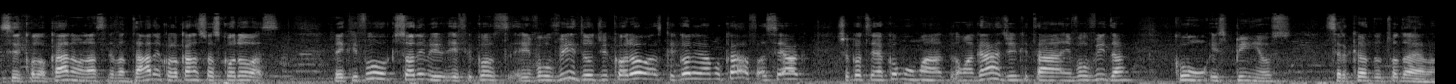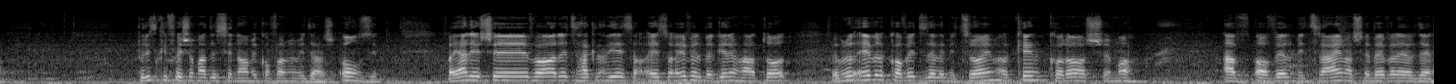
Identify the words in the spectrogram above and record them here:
se colocaram lá, se levantaram e colocaram suas coroas. E ficou envolvido de coroas que Gorem Amukaf, assim, ah, chegou a como uma, uma grade que está envolvida com espinhos cercando toda ela. Por isso que foi chamado esse nome conforme a idade. 11. Vayar Yeshev Oretz Haknali Esoevel Begerem Hatod. ואמרו אבל כובד זה למצרים על כן קורא שמו אבל מצרים אשר בעבר הירדן.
